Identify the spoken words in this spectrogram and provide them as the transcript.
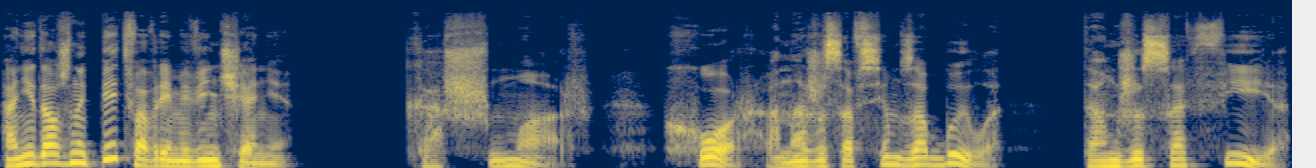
Они должны петь во время венчания». «Кошмар! Хор, она же совсем забыла. Там же София!»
